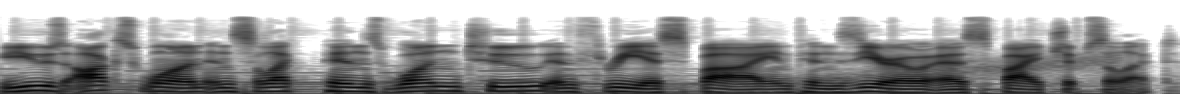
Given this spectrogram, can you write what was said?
we use AUX1 and select pins 1, 2, and 3 as SPI and pin 0 as SPI chip select.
